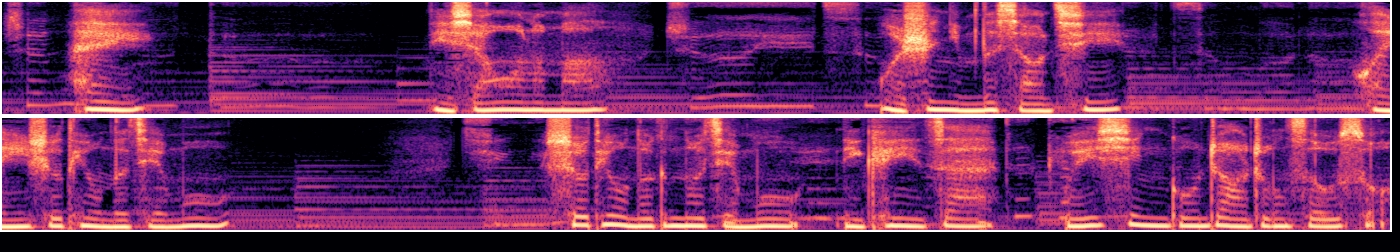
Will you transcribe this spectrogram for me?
真嘿，你想我了吗？我是你们的小七，欢迎收听我的节目。收听我的更多节目，你可以在微信公众号中搜索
